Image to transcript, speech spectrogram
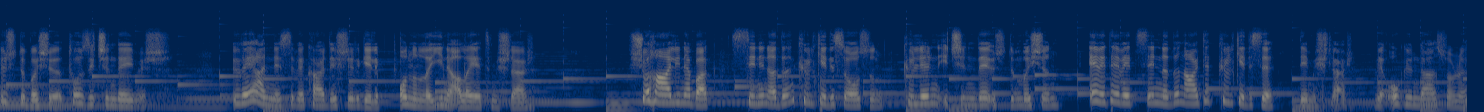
Üstü başı toz içindeymiş. Üvey annesi ve kardeşleri gelip onunla yine alay etmişler. Şu haline bak, senin adın kül kedisi olsun. Küllerin içinde üstün başın. Evet evet, senin adın artık kül kedisi demişler. Ve o günden sonra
